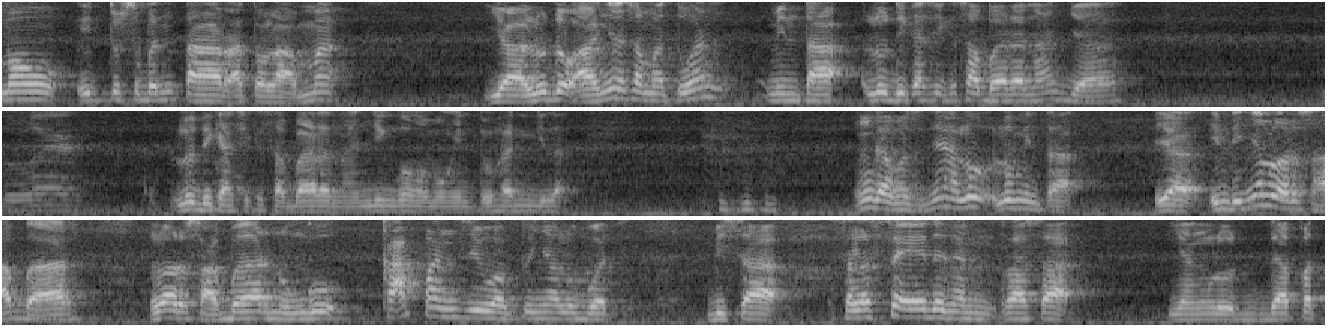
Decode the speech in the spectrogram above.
mau itu sebentar atau lama ya lu doanya sama Tuhan minta lu dikasih kesabaran aja lu dikasih kesabaran anjing gua ngomongin Tuhan gila. Enggak maksudnya lu lu minta ya intinya lu harus sabar. Lu harus sabar nunggu kapan sih waktunya lu buat bisa selesai dengan rasa yang lu dapat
